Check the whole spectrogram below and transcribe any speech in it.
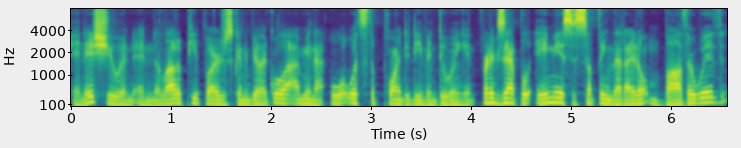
an issue and, and a lot of people are just going to be like well i mean what's the point in even doing it for an example amius is something that i don't bother with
